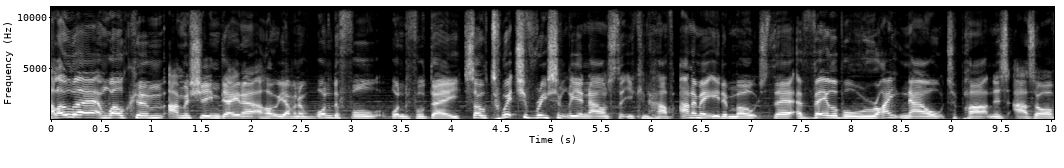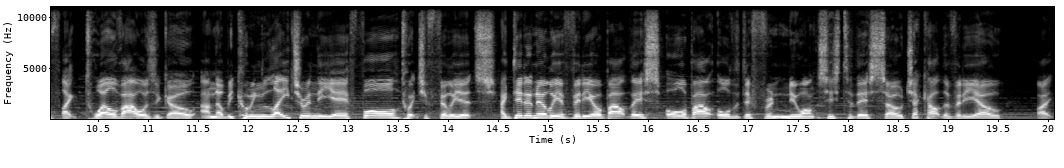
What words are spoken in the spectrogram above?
Hello there and welcome. I'm Machine Dana. I hope you're having a wonderful, wonderful day. So Twitch have recently announced that you can have animated emotes. They're available right now to partners as of like 12 hours ago, and they'll be coming later in the year for Twitch affiliates. I did an earlier video about this, all about all the different nuances to this, so check out the video. Like,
